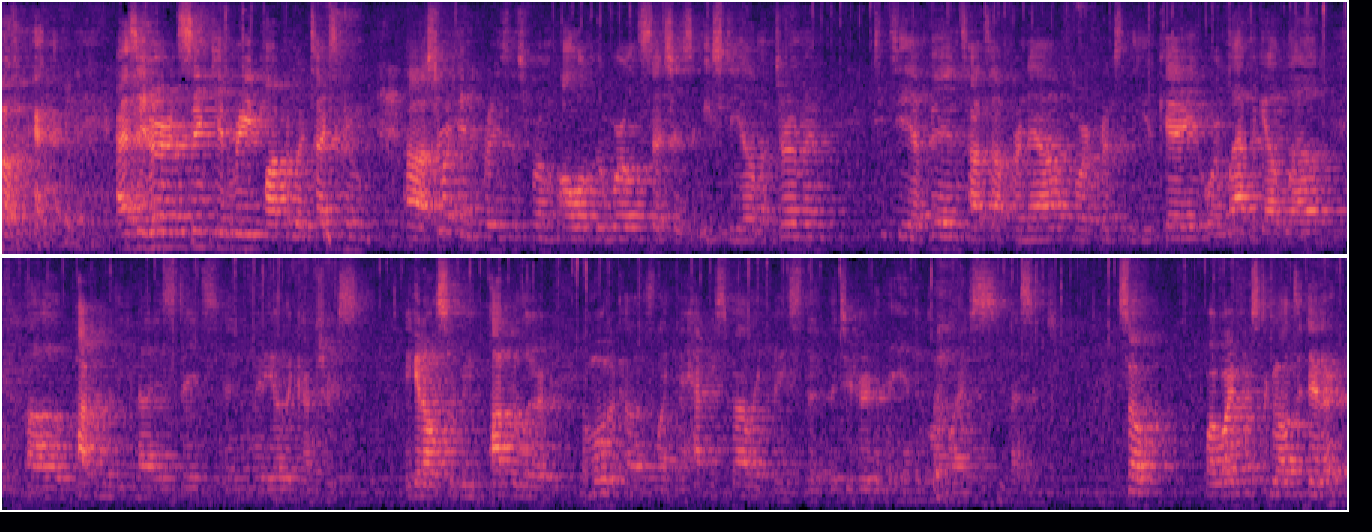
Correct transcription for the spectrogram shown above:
as you heard, Sync can read popular texting uh, shorthand phrases from all over the world, such as HDL in German, TTFN, Tata for now for friends in the UK, or Laughing Out Loud, uh, popular in the United States and many other countries. It can also read popular emoticons like the happy smiley face that, that you heard at the end of my wife's message. So, my wife wants to go out to dinner.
